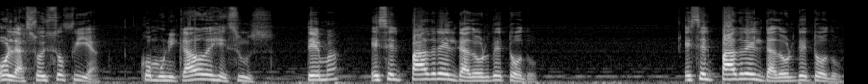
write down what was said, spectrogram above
Hola, soy Sofía. Comunicado de Jesús. Tema es el Padre el dador de todo. Es el Padre el dador de todo.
